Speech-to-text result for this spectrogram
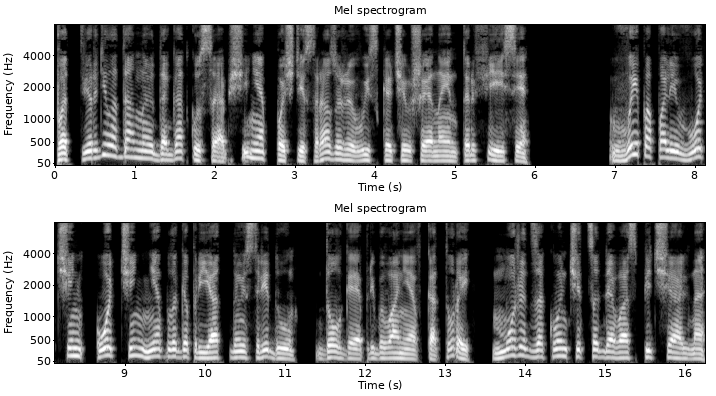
Подтвердила данную догадку сообщение, почти сразу же выскочившее на интерфейсе. Вы попали в очень-очень неблагоприятную среду, долгое пребывание в которой может закончиться для вас печально.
